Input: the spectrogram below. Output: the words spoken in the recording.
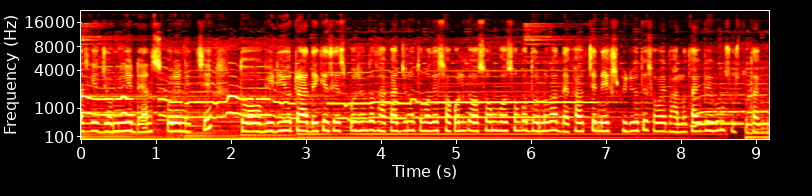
আজকে জমিয়ে ড্যান্স করে নিচ্ছে। তো ভিডিওটা দেখে শেষ পর্যন্ত থাকার জন্য তোমাদের সকলকে অসংখ্য অসংখ্য ধন্যবাদ। দেখা হচ্ছে নেক্সট ভিডিওতে সবাই ভালো থাকবে এবং সুস্থ থাকবে।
